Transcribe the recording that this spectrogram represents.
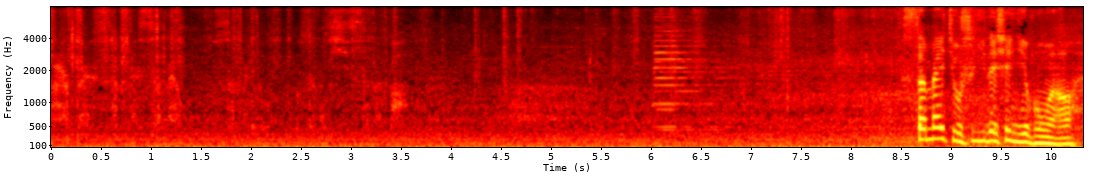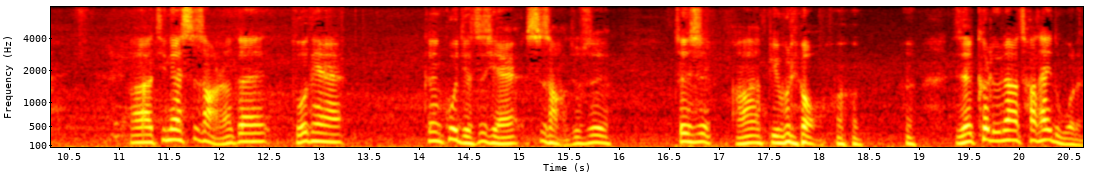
二百、三百、三百五、三百六、三百七、三百八，三百九十一的现金，朋友们啊！啊，今天市场上跟昨天。跟过节之前市场就是，真是啊比不了，人客流量差太多了，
